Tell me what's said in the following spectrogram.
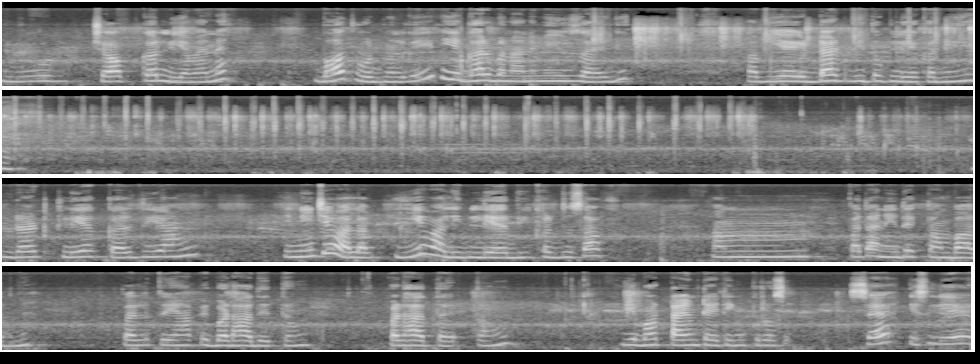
वुड चॉप कर लिया मैंने। बहुत वुड मिल गई। ये घर बनाने में यूज़ आएगी। अब ये डट भी तो क्लियर करनी है। डट क्लियर कर दिया हूँ। ये नीचे वाला, ये वाली लेयर भी कर दूँ साफ़? हम, पता नहीं, देखता हूँ बाद में। पहले तो यहाँ पे बढ़ा देता हूँ बढ़ा देता हूँ। ये बहुत टाइम टेकिंग प्रोसेस है इसलिए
